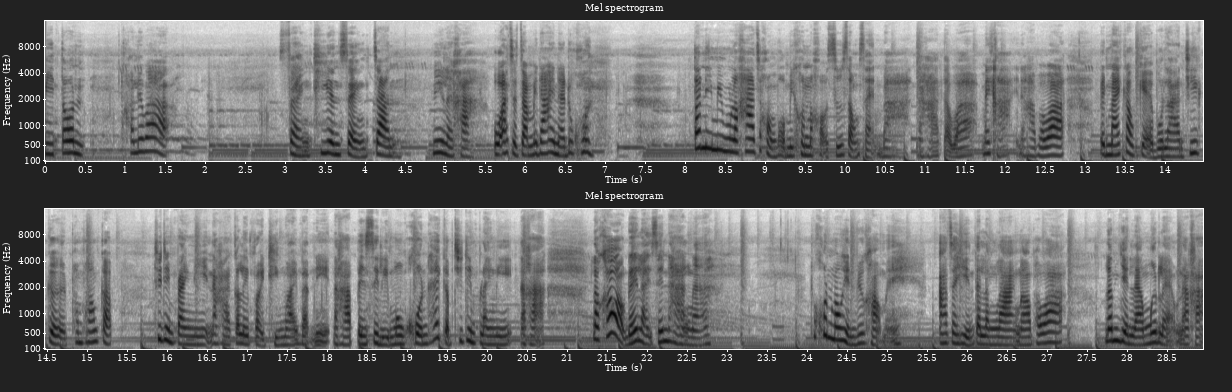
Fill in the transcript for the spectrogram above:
มีต้น เขาเรียกว่า แสงเทียนแสงจันทร์นี่เลยค่ะโอ้อาจจะจำไม่ได้นะทุกคน ต้นนี้มีมูลค่าเจ้าของบอกมีคนมาขอซื้อ 2 0 0 0 0 0 บาทนะคะ แต่ว่าไม่ขายนะคะ เพราะว่าเป็นไม้เก่าแก่โบราณที่เกิดพร้อม ๆ กับที่ดินแปลงนี้นะคะ ก็เลยปล่อยทิ้งไว้แบบนี้นะคะ เป็นสิริมงคลให้กับที่ดินแปลงนี้นะคะ เราเข้าออกได้หลายเส้นทางนะ ทุกคนมองเห็นวิวเขาไหมอาจจะเห็นแต่ลางๆเนาะเพราะว่าเริ่มเย็นแล้วมืดแล้วนะคะ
